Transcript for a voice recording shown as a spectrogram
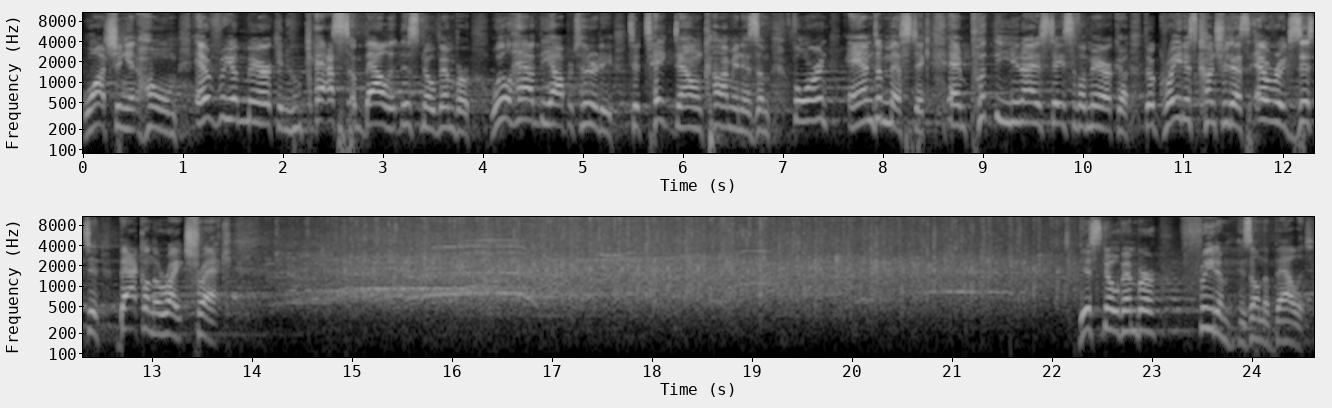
watching at home, every American who casts a ballot this November will have the opportunity to take down communism, foreign and domestic, and put the United States of America, the greatest country that's ever existed, back on the right track. This November, freedom is on the ballot.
